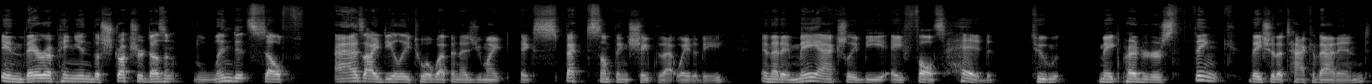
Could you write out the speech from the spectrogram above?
in their opinion, the structure doesn't lend itself as ideally to a weapon as you might expect something shaped that way to be, and that it may actually be a false head to make predators think they should attack that end,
